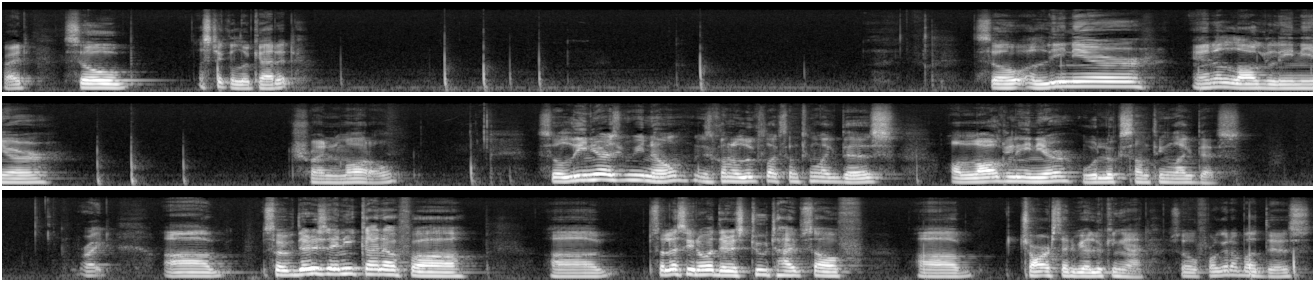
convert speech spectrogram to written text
right? So let's take a look at it. So a linear and a log linear trend model. So linear, as we know, is going to look like something like this. A log linear would look something like this right? Uh, so if there is any kind of, uh, uh, so let's you know there's two types of uh, charts that we are looking at. So forget about this,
